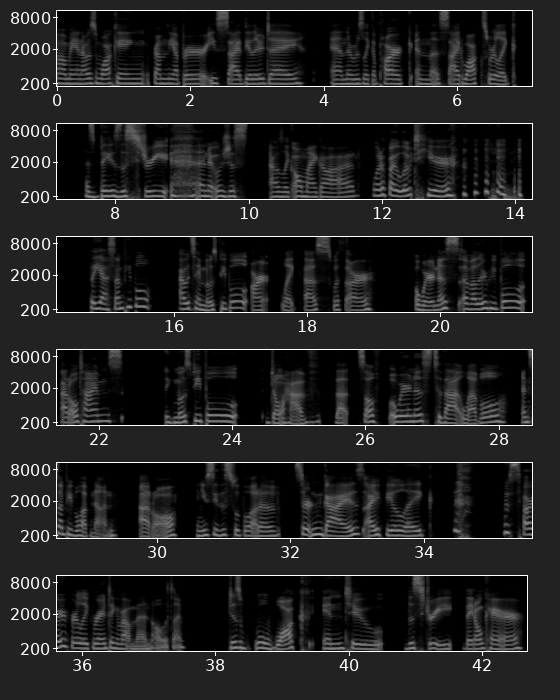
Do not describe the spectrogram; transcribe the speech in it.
Oh man, I was walking from the upper east side the other day and there was like a park and the sidewalks were like as big as the street and it was just I was like, "Oh my god, what if I lived here?" Mm-hmm. but yeah, some people, I would say most people aren't like us with our awareness of other people at all times. Like most people don't have that self awareness to that level, and some people have none at all. And you see this with a lot of certain guys. I feel like I'm sorry for like ranting about men all the time. Just will walk into the street, they don't care,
